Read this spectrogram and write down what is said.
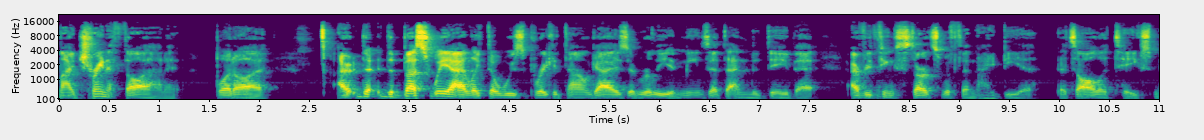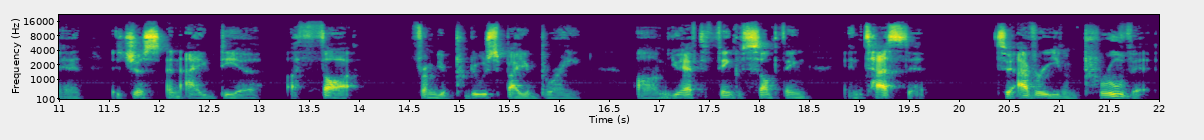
my train of thought on it. But uh, I, the the best way I like to always break it down, guys, it really it means at the end of the day that everything starts with an idea. That's all it takes, man. It's just an idea, a thought from your produced by your brain. Um, you have to think of something and test it to ever even prove it.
